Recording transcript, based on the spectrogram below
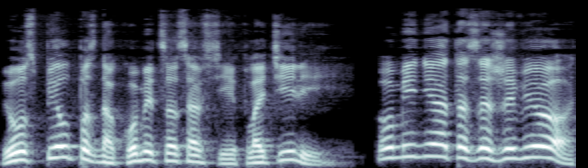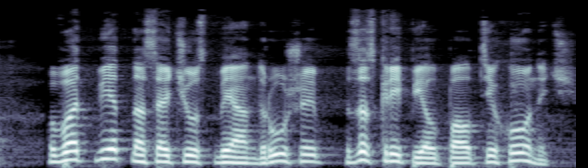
и успел познакомиться со всей флотилией. «У меня-то заживет!» В ответ на сочувствие Андруши заскрипел Пал Тихоныч.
